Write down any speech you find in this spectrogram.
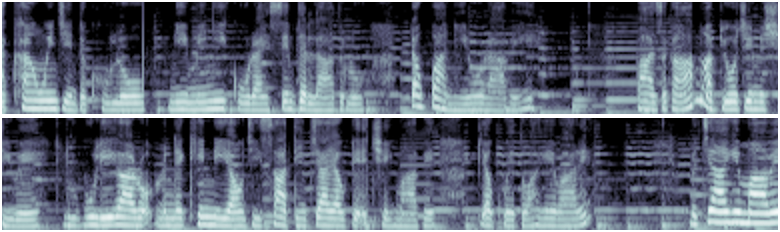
အခန်းဝင်းကျင်တစ်ခုလုံးနေမင်းကြီးကိုယ်တိုင်ဆင်းသက်လာသလိုတောက်ပနေတော့တာပဲဘာစကားမှပြောခြင်းမရှိပဲလူဘူးလေးကတော့မနက်ခင်းနေအောင်ကြီးစတင်ကြရောက်တဲ့အချိန်မှာပဲပျောက်ကွယ်သွားခဲ့ပါတယ်မကြာခင်မှာပဲ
